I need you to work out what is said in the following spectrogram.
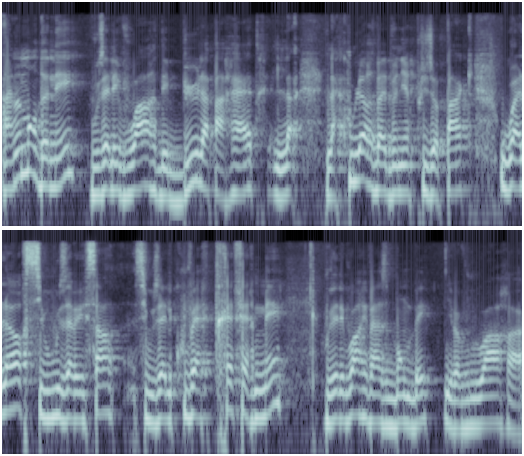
À un moment donné, vous allez voir des bulles apparaître, la, couleur va devenir plus opaque, ou alors si vous avez ça, si vous avez le couvert très fermé, vous allez voir il va se bomber, il va vouloir euh,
